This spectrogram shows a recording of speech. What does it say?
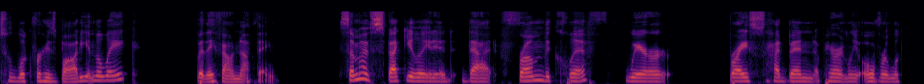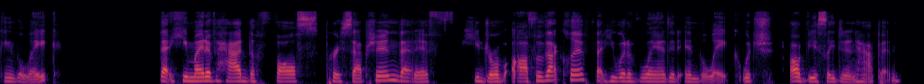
to look for his body in the lake, but they found nothing. Some have speculated that from the cliff where Bryce had been apparently overlooking the lake, that he might have had the false perception that if he drove off of that cliff that he would have landed in the lake, which obviously didn't happen.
